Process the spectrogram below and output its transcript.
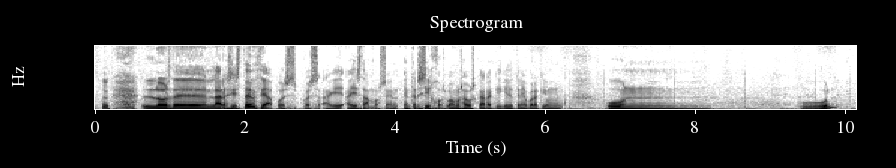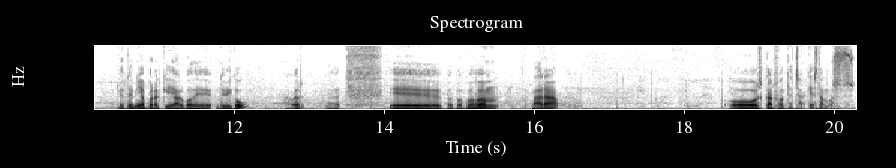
los de la resistencia. Pues, pues ahí, ahí estamos, en, entre hijos. Vamos a buscar aquí que yo tenía por aquí un, un, un yo tenía por aquí algo de, de Vigo. A ver. Eh, para Oscar Fontecha, aquí estamos.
